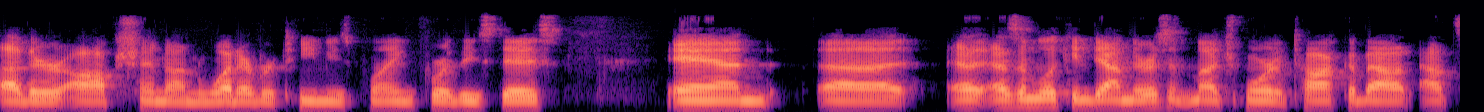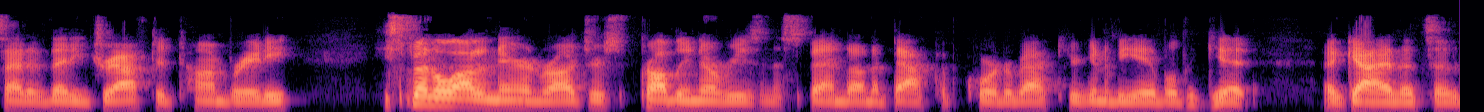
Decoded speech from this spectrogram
other option on whatever team he's playing for these days. And uh, as I'm looking down, there isn't much more to talk about outside of that he drafted Tom Brady. He spent a lot on Aaron Rodgers. Probably no reason to spend on a backup quarterback. You're going to be able to get a guy that's a,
